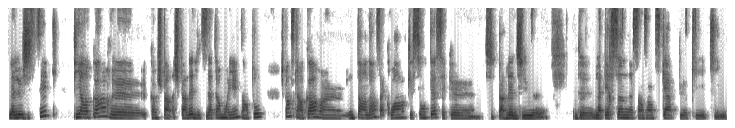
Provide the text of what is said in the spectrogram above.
la, logistique puis encore comme je, par, je parlais de l'utilisateur moyen tantôt, je pense qu'il y a encore une tendance à croire que si on teste et que tu parlais du euh, de la personne sans handicap qui, qui,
